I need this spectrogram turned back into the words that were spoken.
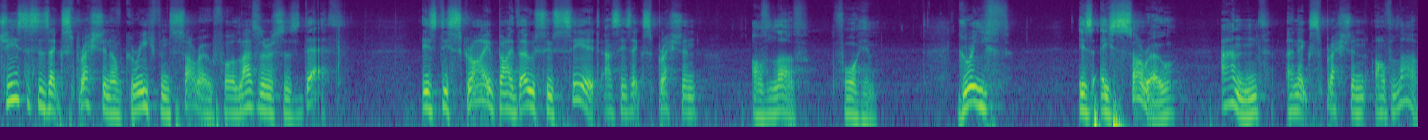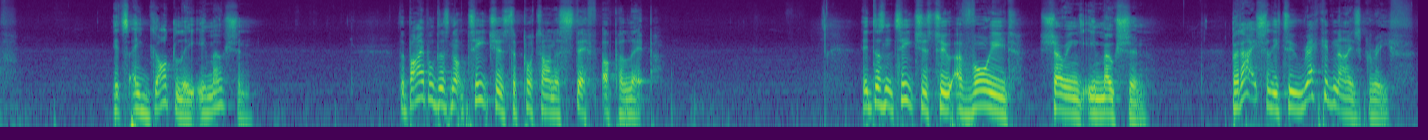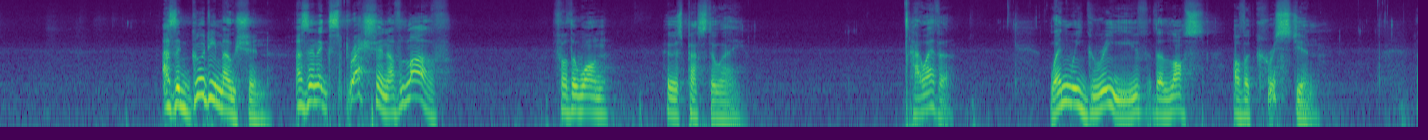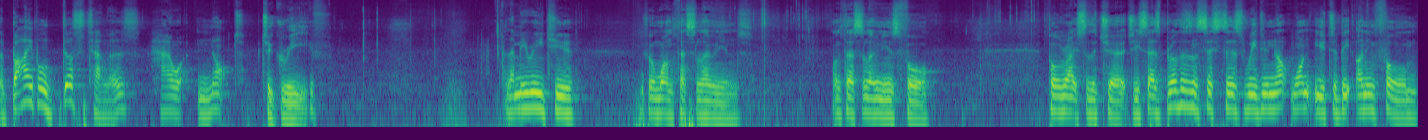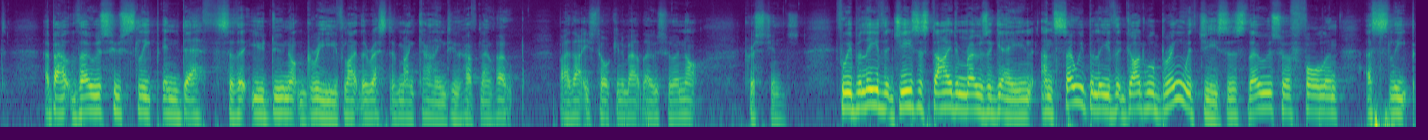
Jesus' expression of grief and sorrow for Lazarus' death is described by those who see it as his expression of love for him. Grief is a sorrow and an expression of love. It's a godly emotion. The Bible does not teach us to put on a stiff upper lip. It doesn't teach us to avoid showing emotion but actually to recognize grief as a good emotion, as an expression of love for the one who has passed away. However, when we grieve the loss of a Christian, the Bible does tell us how not to grieve. Let me read to you from 1 Thessalonians. 1 Thessalonians 4. Paul writes to the church, he says, Brothers and sisters, we do not want you to be uninformed about those who sleep in death, so that you do not grieve like the rest of mankind who have no hope. By that, he's talking about those who are not Christians. For we believe that Jesus died and rose again, and so we believe that God will bring with Jesus those who have fallen asleep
